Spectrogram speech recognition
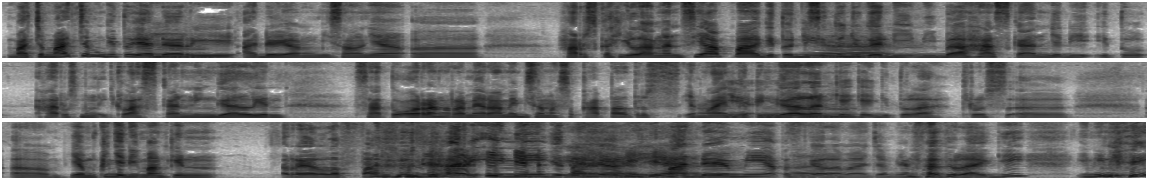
macem-macem gitu ya hmm. dari ada yang misalnya uh, harus kehilangan siapa gitu di yeah. situ iya. juga di, dibahas kan jadi itu harus mengikhlaskan ninggalin satu orang rame-rame bisa masuk kapal terus yang lain yeah, iya. ketinggalan yeah. kayak kayak gitulah terus uh, um, ya mungkin jadi makin relevan di hari ini gitu Pandemi, ya. ya. pandemi apa segala macam. Yang satu lagi ini nih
